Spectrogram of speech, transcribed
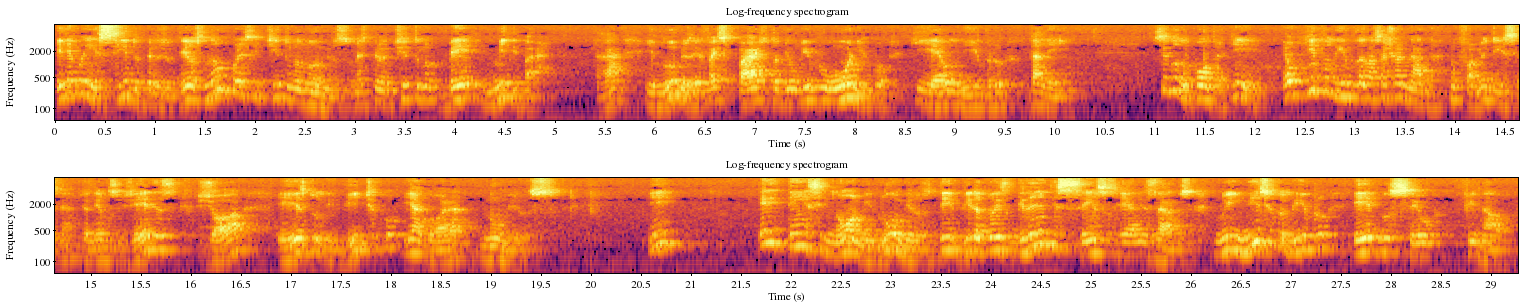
Ele é conhecido pelos judeus não por esse título Números, mas pelo título Be-Midbar. Tá? E Números ele faz parte de um livro único, que é o livro da lei. O segundo ponto aqui é o quinto livro da nossa jornada, conforme eu disse. Né? Já lemos Gênesis, Jó, Êxodo, Levítico e agora Números. E ele tem esse nome, Números, devido a dois grandes censos realizados no início do livro e no seu final.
